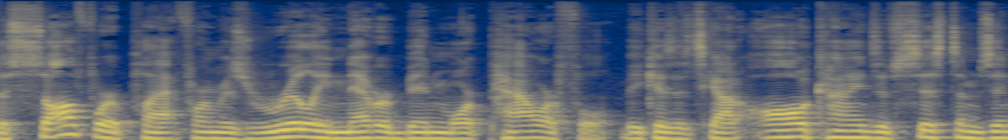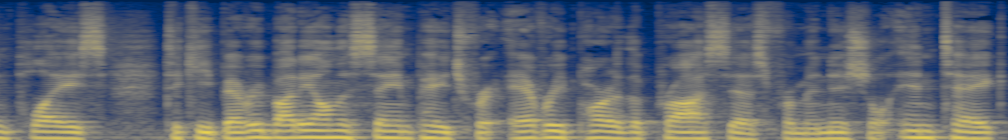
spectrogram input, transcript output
the software platform has really never been more powerful because it's got all kinds of systems in place to keep everybody on the same page for every part of the process from initial intake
